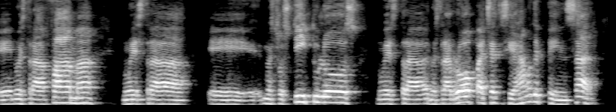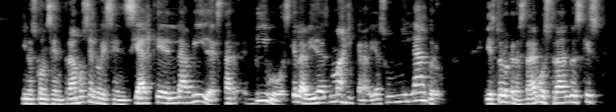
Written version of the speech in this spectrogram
eh, nuestra fama, nuestra, eh, nuestros títulos, nuestra, nuestra ropa, etc. Si dejamos de pensar y nos concentramos en lo esencial que es la vida, estar vivo, es que la vida es mágica, la vida es un milagro. Y esto lo que nos está demostrando es que es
